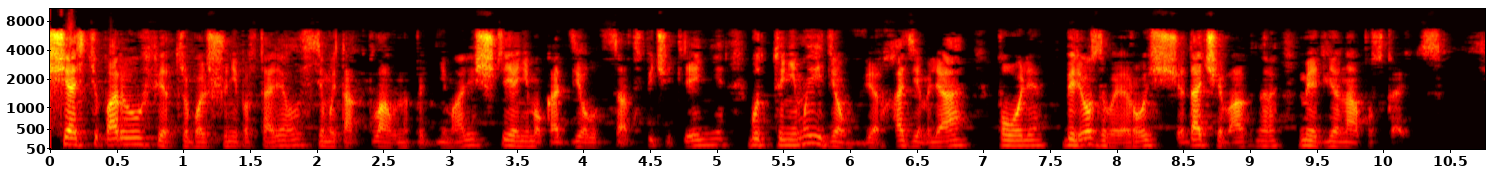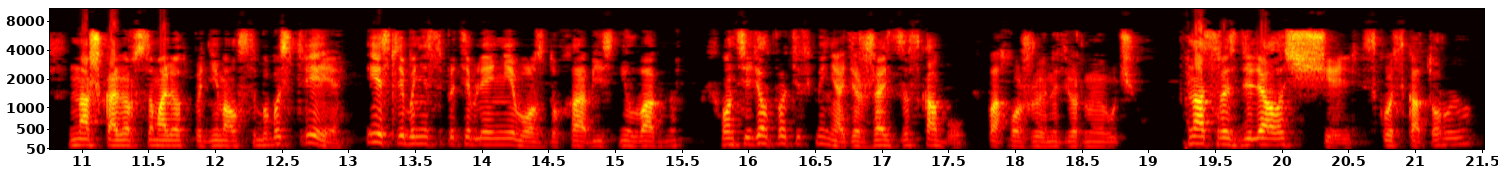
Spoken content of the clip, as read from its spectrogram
К счастью, порывов ветра больше не повторялось, и мы так плавно поднимались, что я не мог отделаться от впечатления, будто не мы идем вверх, а земля, поле, березовая роща, дача Вагнера медленно опускаются. Наш ковер-самолет поднимался бы быстрее, если бы не сопротивление воздуха, объяснил Вагнер. Он сидел против меня, держась за скобу, похожую на дверную ручку. Нас разделяла щель, сквозь которую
